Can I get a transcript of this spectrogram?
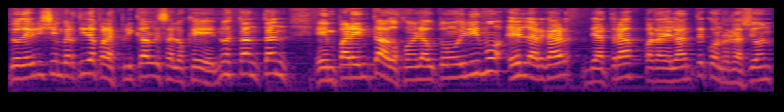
Lo de grilla invertida para explicarles a los que no están tan emparentados con el automovilismo es largar de atrás para adelante con relación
